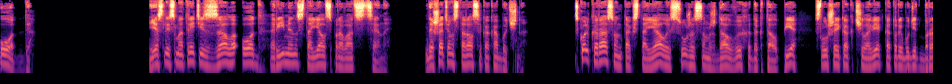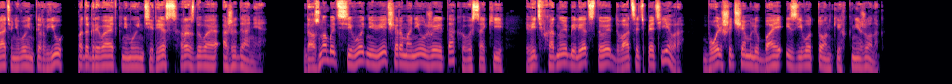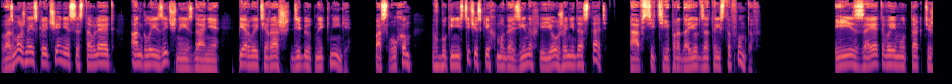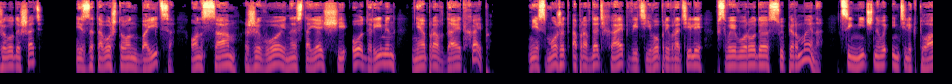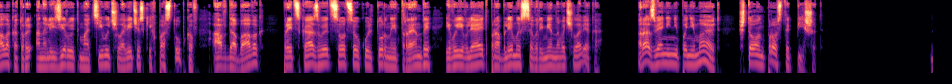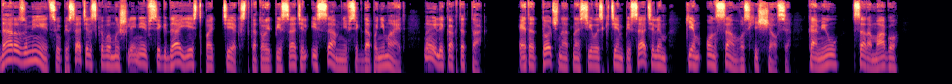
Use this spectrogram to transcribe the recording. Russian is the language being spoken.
Од. Если смотреть из зала Од, Римен стоял справа от сцены. Дышать он старался как обычно. Сколько раз он так стоял и с ужасом ждал выхода к толпе, слушая, как человек, который будет брать у него интервью, подогревает к нему интерес, раздувая ожидания. Должно быть, сегодня вечером они уже и так высоки, ведь входной билет стоит 25 евро, больше, чем любая из его тонких книжонок. Возможно, исключение составляют англоязычные издания, первый тираж дебютной книги. По слухам, в букинистических магазинах ее уже не достать, а в сети продают за 300 фунтов. И из-за этого ему так тяжело дышать? Из-за того, что он боится, он сам, живой, настоящий Од Римен, не оправдает хайп. Не сможет оправдать хайп, ведь его превратили в своего рода супермена, циничного интеллектуала, который анализирует мотивы человеческих поступков, а вдобавок предсказывает социокультурные тренды и выявляет проблемы современного человека. Разве они не понимают, что он просто пишет? Да, разумеется, у писательского мышления всегда есть подтекст, который писатель и сам не всегда понимает, ну или как-то так. Это точно относилось к тем писателям, кем он сам восхищался – Камю, Сарамаго,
